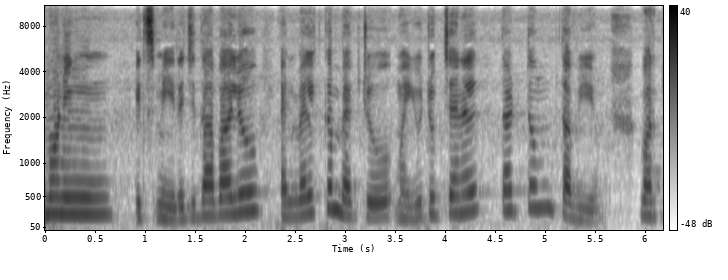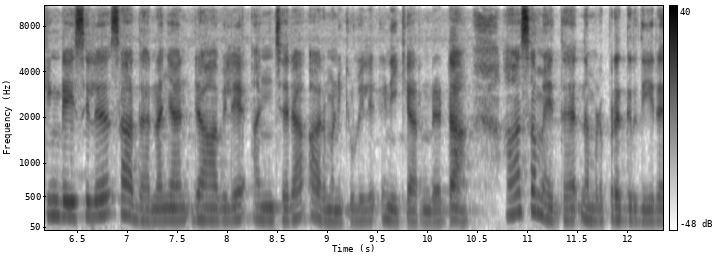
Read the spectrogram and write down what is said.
morning it's me Rajitha Balu and welcome back to my YouTube channel Thattum Thaviyum working ഡേയ്സിൽ സാധാരണ ഞാൻ രാവിലെ അഞ്ചര ആറ് മണിക്കുള്ളിൽ എണീക്കാറുണ്ട് കേട്ടോ ആ സമയത്ത് നമ്മുടെ പ്രകൃതിയെ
